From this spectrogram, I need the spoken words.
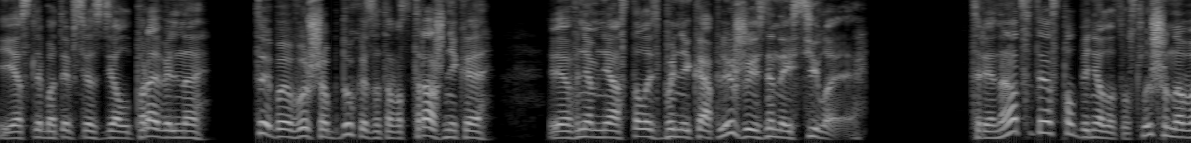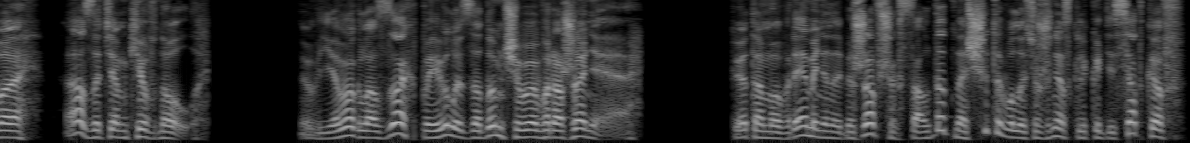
Если бы ты все сделал правильно, ты бы вышиб дух из этого стражника, и в нем не осталось бы ни капли жизненной силы. Тринадцатый остолбенел от услышанного, а затем кивнул. В его глазах появилось задумчивое выражение. К этому времени набежавших солдат насчитывалось уже несколько десятков,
